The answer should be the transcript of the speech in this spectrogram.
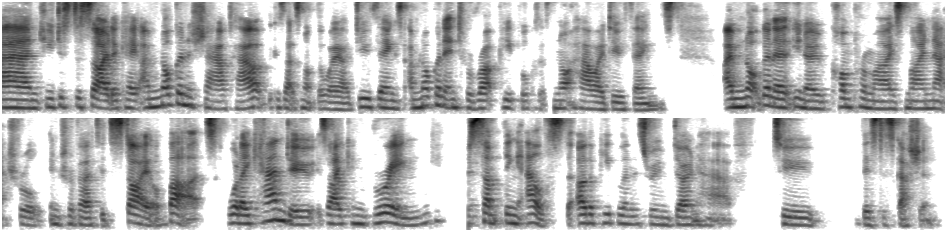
And you just decide, okay, I'm not going to shout out because that's not the way I do things. I'm not going to interrupt people because it's not how I do things. I'm not going to, you know, compromise my natural introverted style. But what I can do is I can bring something else that other people in this room don't have to this discussion,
